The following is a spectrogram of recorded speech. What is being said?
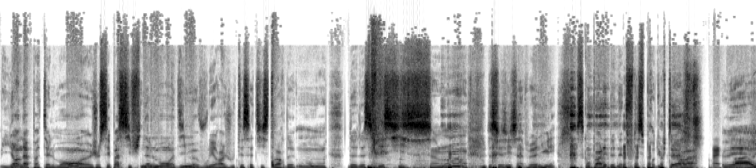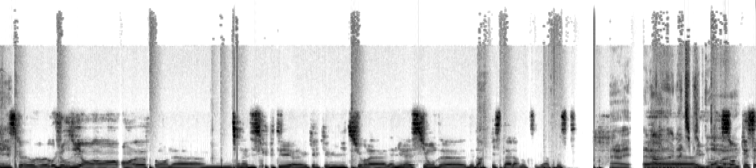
il y en a pas tellement. Euh, je sais pas si finalement Dim voulait rajouter cette histoire de hmm, de, de C6, hmm, de C6 un peu annulé, parce qu'on parlait de Netflix producteur là. Mais- Ah oui, parce qu'aujourd'hui en, en, en off, on a, on a discuté euh, quelques minutes sur la- l'annulation de, de Dark Crystal, hein, donc c'est bien triste. Ah ouais. Là, là, Euh, typiquement, il me euh, semble que ça,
